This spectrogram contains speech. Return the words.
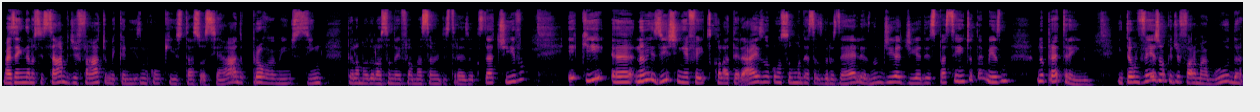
mas ainda não se sabe de fato o mecanismo com que isso está associado, provavelmente sim pela modulação da inflamação e do estresse oxidativo, e que uh, não existem efeitos colaterais no consumo dessas groselhas no dia a dia desse paciente, até mesmo no pré-treino. Então vejam que de forma aguda,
